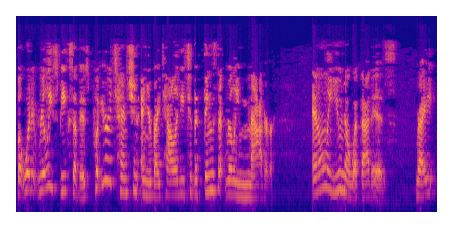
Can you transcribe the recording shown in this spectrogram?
But what it really speaks of is put your attention and your vitality to the things that really matter. And only you know what that is, right?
